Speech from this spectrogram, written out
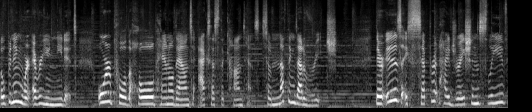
opening wherever you need it, or pull the whole panel down to access the contents, so nothing's out of reach. There is a separate hydration sleeve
